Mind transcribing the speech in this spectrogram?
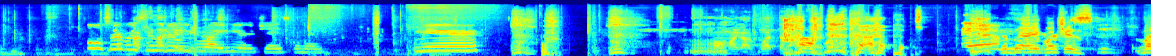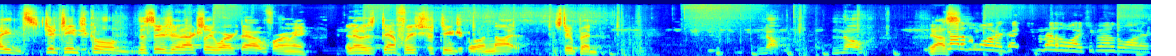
The whole server How'd is you not hit literally me there? right here chasing him. Come here. oh my god, what the fuck? the Him. berry bushes, my strategical decision actually worked out for me. And it was definitely strategical and not stupid. No, no. Yes. Keep him out of the water, guys. Keep him out of the water. Keep him out of the water.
